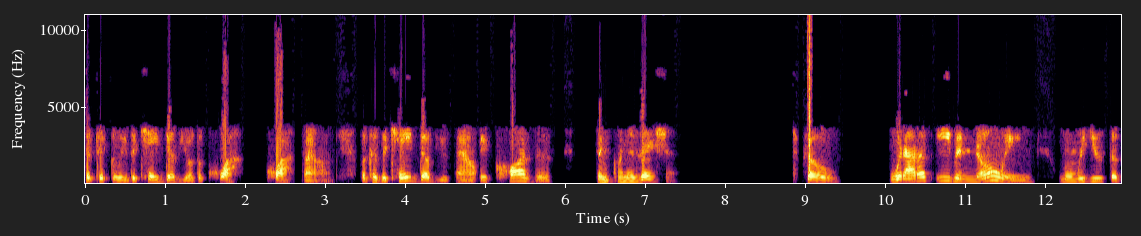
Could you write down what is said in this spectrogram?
particularly the KW or the qua, qua sound, because the KW sound, it causes synchronization. So without us even knowing when we use the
